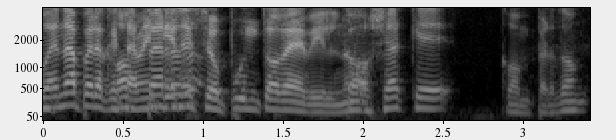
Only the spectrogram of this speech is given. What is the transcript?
buena, pero que también tiene su punto débil, ¿no? O sea que, con perdón,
